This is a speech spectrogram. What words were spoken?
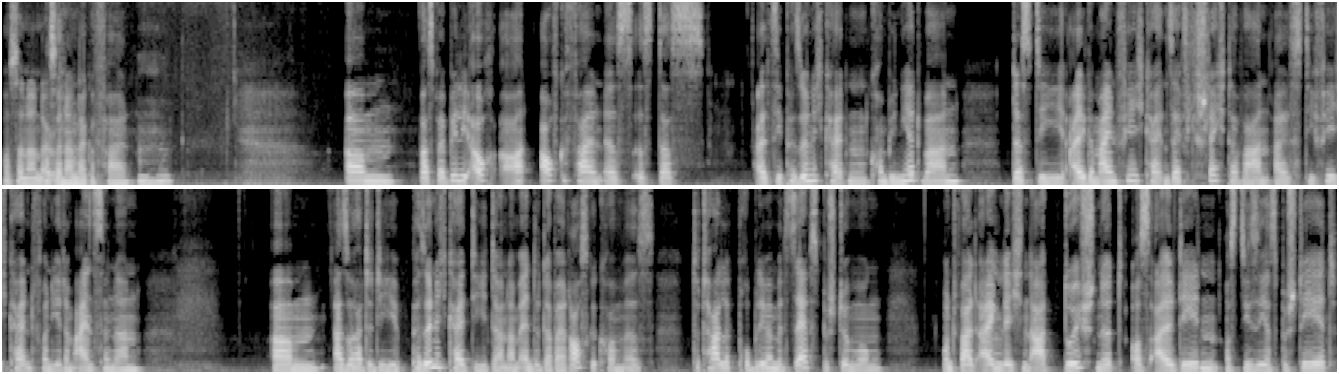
Auseinandergefallen. auseinandergefallen. Mhm. Ähm, was bei Billy auch aufgefallen ist, ist, dass als die Persönlichkeiten kombiniert waren, dass die allgemeinen Fähigkeiten sehr viel schlechter waren als die Fähigkeiten von jedem Einzelnen. Ähm, also hatte die Persönlichkeit, die dann am Ende dabei rausgekommen ist, totale Probleme mit Selbstbestimmung und war halt eigentlich eine Art Durchschnitt aus all denen, aus die sie jetzt besteht.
